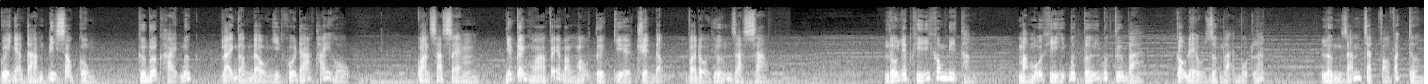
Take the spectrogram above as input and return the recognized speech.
Quỷ nhãn tam đi sau cùng Cứ bước hai bước Lại ngẩng đầu nhìn khối đá thái hồ Quan sát xem Những cánh hoa vẽ bằng máu tươi kia chuyển động và đổi hướng ra sao. Lỗ nhất khí không đi thẳng, mà mỗi khi bước tới bước thứ ba, cậu đều dừng lại một lát, lưng dán chặt vào vách tường,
